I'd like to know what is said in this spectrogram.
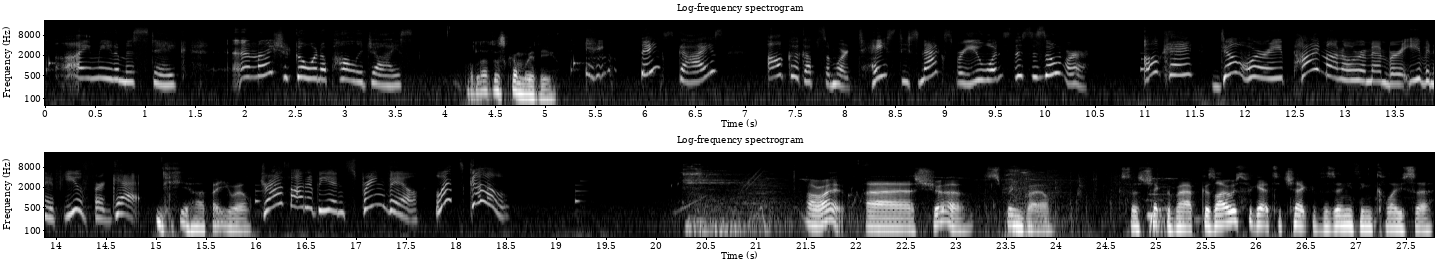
I made a mistake, and I should go and apologize. Well, let us come with you. Thanks, guys. I'll cook up some more tasty snacks for you once this is over. Okay, don't worry. Paimon will remember even if you forget. yeah, I bet you will. Draff ought to be in Springvale. Let's go! Alright, uh, sure. Springvale. So let's check the map, because I always forget to check if there's anything closer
